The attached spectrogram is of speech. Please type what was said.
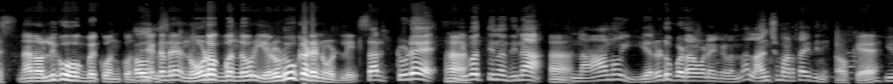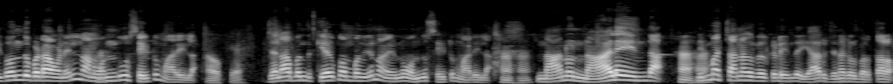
ಎಸ್ ನಾನು ಅಲ್ಲಿಗೂ ಹೋಗ್ಬೇಕು ಅನ್ಕೊಂತೀನಿ. ಯಾಕಂದ್ರೆ ನೋಡೋಕ್ ಬಂದವರು ಎರಡೂ ಕಡೆ ನೋಡ್ಲಿ. ಸರ್ ಟುಡೇ ಇವತ್ತಿನ ದಿನ ನಾನು ಎರಡು ಬಡಾವಣೆಗಳನ್ನ ಲಾಂಚ್ ಮಾಡ್ತಾ ಇದ್ದೀನಿ. ಓಕೆ ಇದೊಂದು ಬಡಾವಣೆಯಲ್ಲಿ ನಾನು ಒಂದು ಸೈಟು ಮಾರಿಲ್ಲ. ಓಕೆ ಜನ ಬಂದು ಕೇಳ್ಕೊಂಡ್ ಬಂದಿದ್ರು ನಾನು ಇನ್ನೂ ಒಂದು ಸೈಟು ಮಾರಿಲ್ಲ. ನಾನು ನಾಳೆಯಿಂದ ನಿಮ್ಮ ಚಾನೆಲ್ಗಳ ಕಡೆಯಿಂದ ಯಾರು ಜನಗಳು ಬರ್ತಾರೋ.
